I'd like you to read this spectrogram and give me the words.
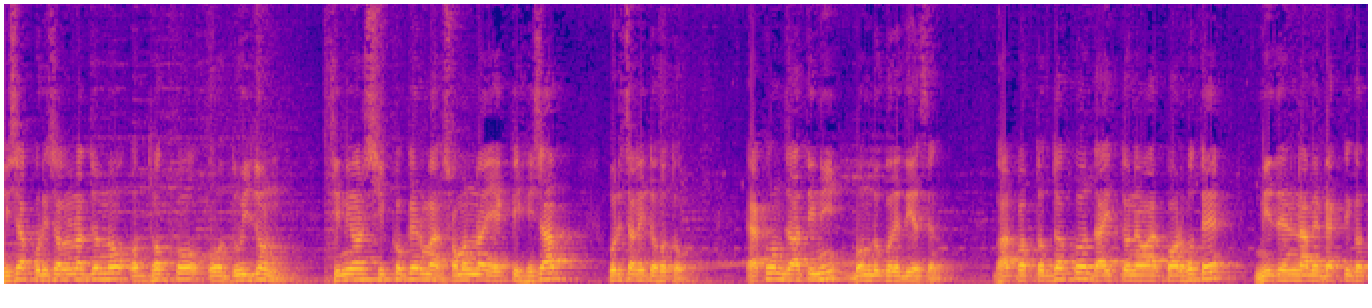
হিসাব পরিচালনার জন্য অধ্যক্ষ ও দুইজন সিনিয়র শিক্ষকের সমন্বয়ে একটি হিসাব পরিচালিত হতো। এখন যা তিনি বন্ধ করে দিয়েছেন। ভারপ্রাপ্ত অধ্যক্ষ দায়িত্ব নেওয়ার পর হতে নিজের নামে ব্যক্তিগত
